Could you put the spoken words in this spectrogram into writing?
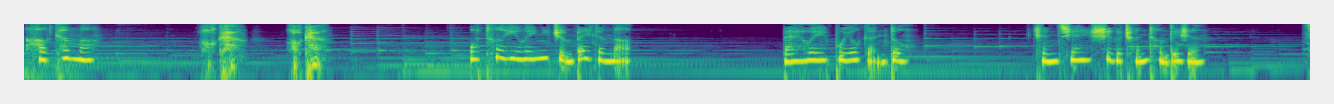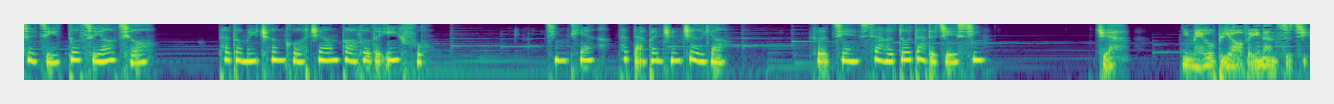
好看吗？好看，好看。我特意为你准备的呢。白薇不由感动。陈娟是个传统的人，自己多次要求，她都没穿过这样暴露的衣服。今天他打扮成这样，可见下了多大的决心。娟。你没有必要为难自己。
